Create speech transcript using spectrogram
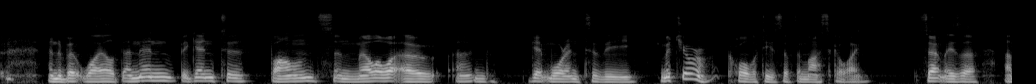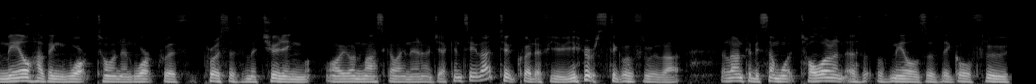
and a bit wild and then begin to balance and mellow it out and get more into the mature qualities of the masculine. Certainly as a a male having worked on and worked with process maturing my own masculine energy, I can say that took quite a few years to go through that. I learned to be somewhat tolerant as, of males as they go through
